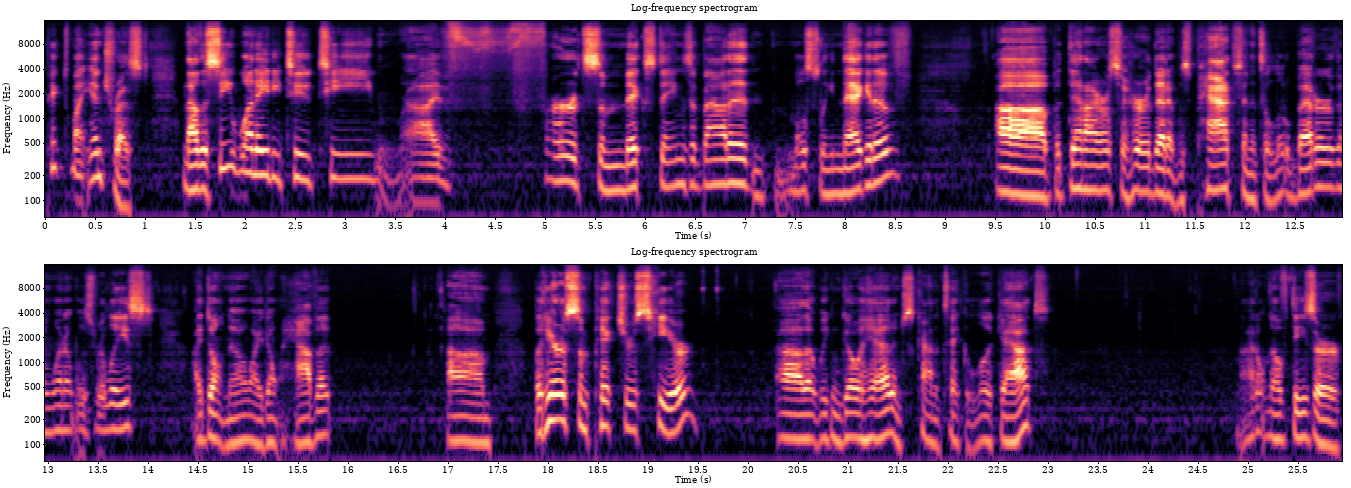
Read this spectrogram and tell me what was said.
picked my interest. Now the C-182T, I've heard some mixed things about it, mostly negative. Uh, but then I also heard that it was patched and it's a little better than when it was released. I don't know. I don't have it. Um, but here are some pictures here uh, that we can go ahead and just kind of take a look at. I don't know if these are...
